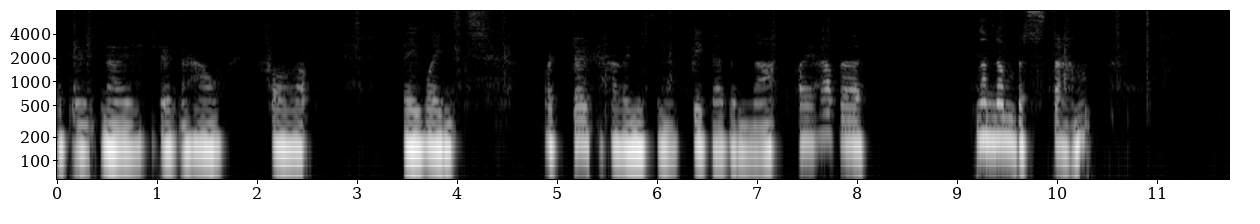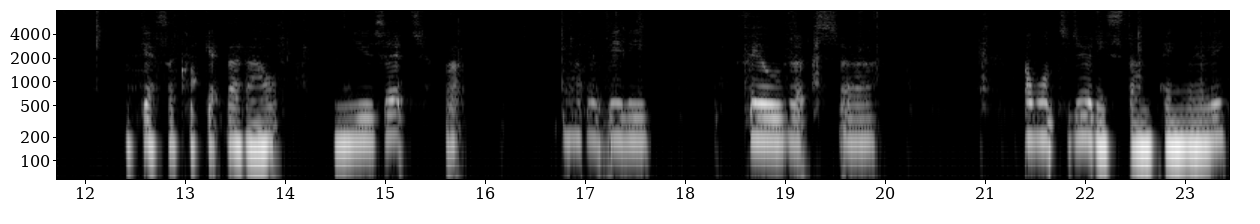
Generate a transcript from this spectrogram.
I don't know. I don't know how far up they went. I don't have anything bigger than that. I have a, a number stamp. I guess I could get that out and use it, but I don't really feel that uh, I want to do any stamping really.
